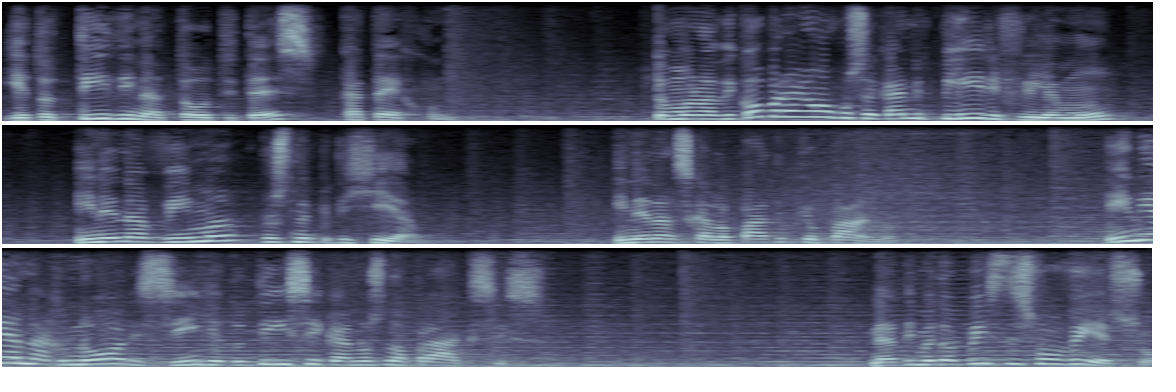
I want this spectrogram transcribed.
Για το τι δυνατότητες κατέχουν. Το μοναδικό πράγμα που σε κάνει πλήρη φίλε μου είναι ένα βήμα προς την επιτυχία. Είναι ένα σκαλοπάτι πιο πάνω. Είναι η αναγνώριση για το τι είσαι ικανός να πράξεις. Να αντιμετωπίσεις τις φοβίες σου.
